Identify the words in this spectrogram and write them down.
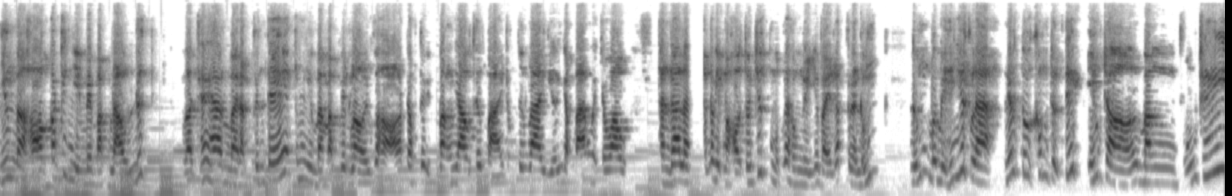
Nhưng mà họ có trách nhiệm về mặt đạo đức và thứ hai về mặt kinh tế cũng như về mặt việc lợi của họ trong cái việc băng giao thương mại trong tương lai giữa Nhật Bản và châu Âu. Thành ra là cái việc mà họ tổ chức một cái hội nghị như vậy rất là đúng đúng, bởi vì thứ nhất là nếu tôi không trực tiếp yểm trợ bằng vũ khí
